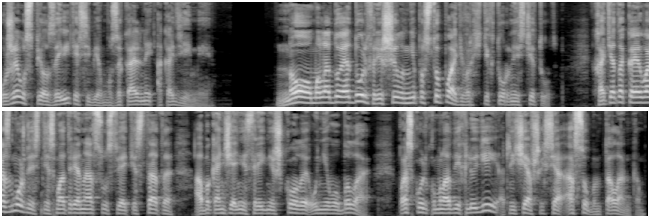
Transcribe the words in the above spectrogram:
уже успел заявить о себе в музыкальной академии. Но молодой Адольф решил не поступать в архитектурный институт, хотя такая возможность, несмотря на отсутствие аттестата об окончании средней школы, у него была, поскольку молодых людей, отличавшихся особым талантом,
